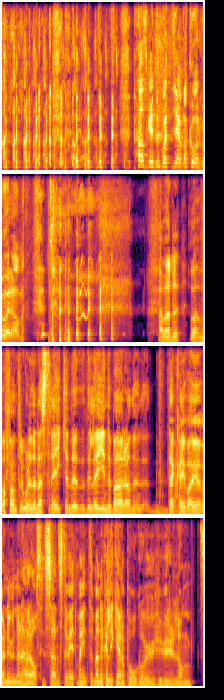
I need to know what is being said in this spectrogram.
han ska inte få ett jävla korvöre om. Ja, men, vad, vad fan tror ni, den här strejken, det, det lär innebära, den kan ju vara över nu när det här avsnittet sänds, det vet man inte, men det kan lika gärna pågå hur, hur långt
